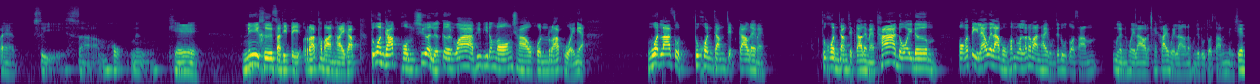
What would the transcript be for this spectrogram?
แปดสี่สามหกหนึ่งเคนี่คือสถิติรัฐบาลไทยครับ ทุกคนครับผมเชื่อเหลือเกินว่าพี่ๆน้องๆชาวคนรักหวยเนี่ย งวดล่าสุดทุกคนจำเจ็ดเก้าได้ไหมทุกคนจำเจ็ดเก้าได้ไหมถ้าโดยเดิมปกติแล้วเวลาผมคำนวณรัฐบาลไทย ผมจะดูตัวซ้ำเหมือนหวยลาวแหละคล้ายๆหวยลาวนะผมจะดูตัวซ้ำอย่างเช่น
